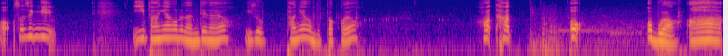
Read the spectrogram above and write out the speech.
어 선생님 이 방향으로는 안 되나요? 이거 방향을 못 바꿔요? 핫 핫 어? 어 뭐야? 아.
